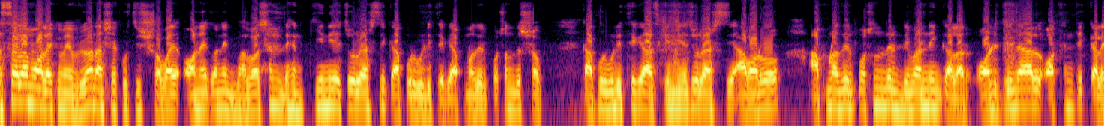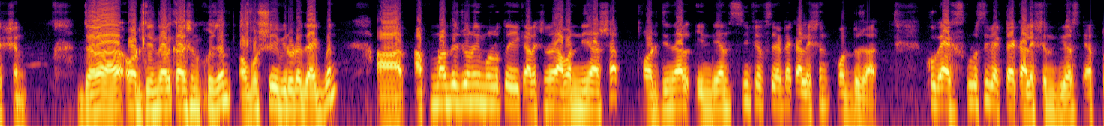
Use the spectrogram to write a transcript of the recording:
আসসালামু আলাইকুম এভরিওয়ান, আশা করছি সবাই অনেক অনেক ভালো আছেন। দেখেন কি নিয়ে চলে আসছি কাপড়বিড়ি থেকে। আপনাদের পছন্দের সব কাপড়বিড়ি থেকে আজকে নিয়ে চলে আসছি আবারও আপনাদের পছন্দের demanding colour, original, authentic collection. যারা অরিজিনাল কালেকশন খুঁজেন, অবশ্যই ভিডিওটা দেখবেন। আর আপনাদের জন্যই মূলত এই কালেকশনটা আবার নিয়ে আসা, অরিজিনাল ইন্ডিয়ান সি একটা কালেকশন, পদ্মজার। খুব এক্সক্লুসিভ একটা কালেকশন ভিউয়ার্স এত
